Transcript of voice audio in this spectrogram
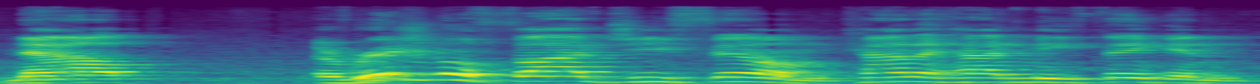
Now, original 5G film kind of had me thinking,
